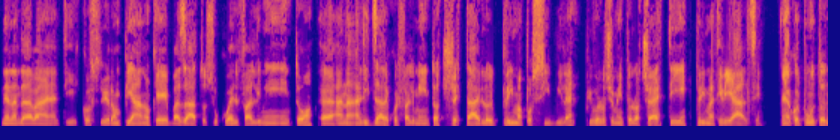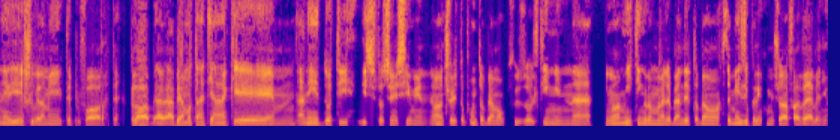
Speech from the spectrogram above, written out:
nell'andare avanti, costruire un piano che è basato su quel fallimento, eh, analizzare quel fallimento, accettarlo il prima possibile, più velocemente lo accetti, prima ti rialzi. E a quel punto ne riesci veramente più forte. Però abbiamo tanti anche mh, aneddoti di situazioni simili. Noi a un certo punto abbiamo chiuso il team in, in una meeting room e le abbiamo detto abbiamo tre mesi per incominciare a fare revenue.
